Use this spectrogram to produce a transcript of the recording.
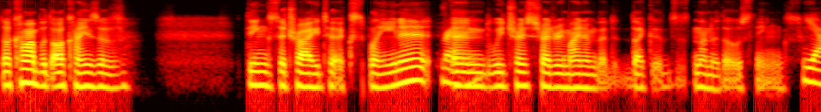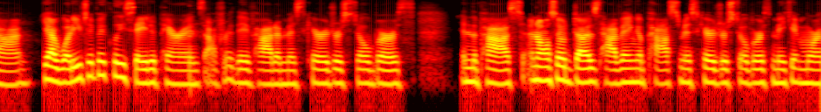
They'll come up with all kinds of things to try to explain it Right. and we just try to remind them that like it's none of those things Yeah. Yeah. What do you typically say to parents after they've had a miscarriage or stillbirth in the past? And also, does having a past miscarriage or stillbirth make it more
